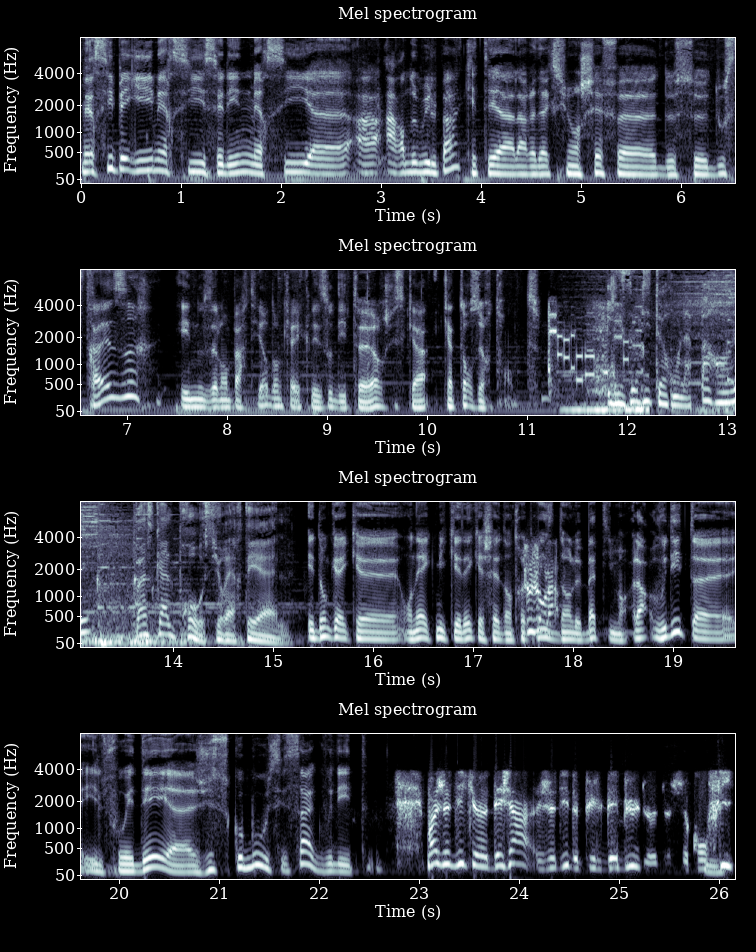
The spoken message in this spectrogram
Merci Peggy, merci Céline, merci euh, à Arnaud Mulpa qui était à la rédaction en chef euh, de ce 12-13. Et nous allons partir donc avec les auditeurs jusqu'à 14h30. Les auditeurs ont la parole Pascal Pro sur RTL. Et donc avec, euh, on est avec Michele qui est chef d'entreprise dans le bâtiment. Alors vous dites euh, il faut aider euh, jusqu'au bout, c'est ça que vous dites? Moi, je dis que déjà, je dis depuis le début de, de ce conflit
